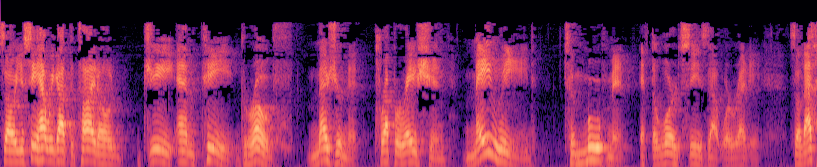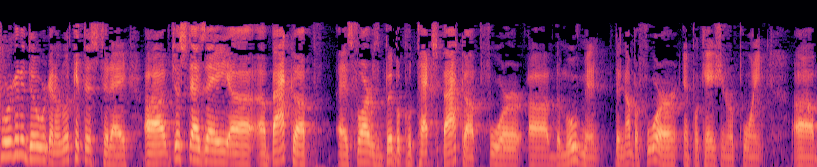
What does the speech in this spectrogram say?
So you see how we got the title GMP, growth, measurement, preparation, may lead to movement if the Lord sees that we're ready. So that's what we're going to do. We're going to look at this today. Uh, just as a, uh, a, backup, as far as biblical text backup for uh, the movement, the number four implication or point, uh,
